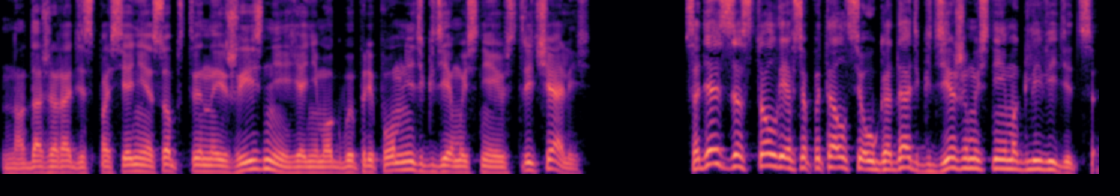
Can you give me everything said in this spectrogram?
Но даже ради спасения собственной жизни я не мог бы припомнить, где мы с нею встречались. Садясь за стол, я все пытался угадать, где же мы с ней могли видеться.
